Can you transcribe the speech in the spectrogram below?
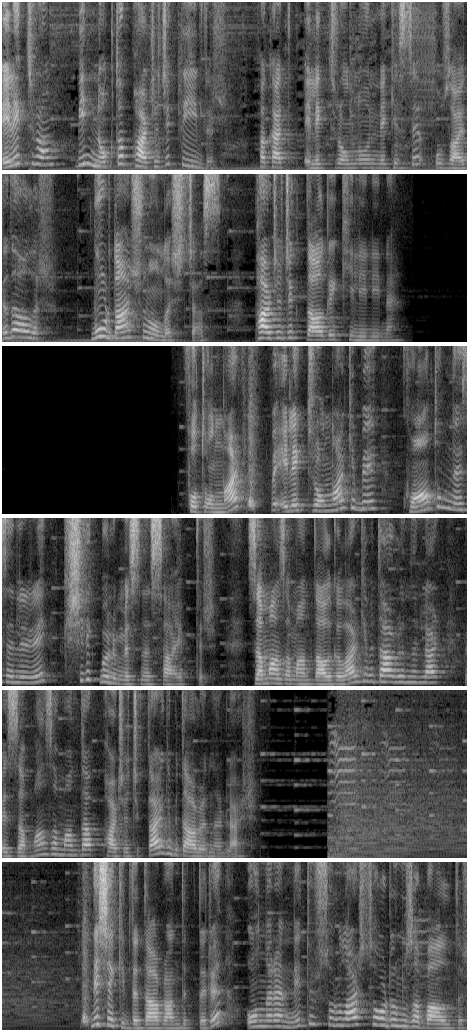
Elektron bir nokta parçacık değildir. Fakat elektronluğun lekesi uzayda dağılır. Buradan şuna ulaşacağız. Parçacık dalga kirliliğine. Fotonlar ve elektronlar gibi kuantum nesneleri kişilik bölünmesine sahiptir. Zaman zaman dalgalar gibi davranırlar ve zaman zaman da parçacıklar gibi davranırlar. Ne şekilde davrandıkları onlara ne tür sorular sorduğunuza bağlıdır.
